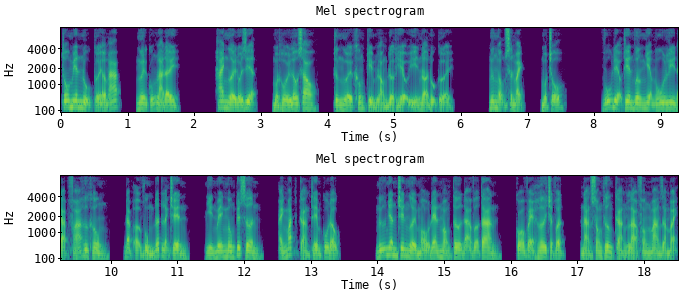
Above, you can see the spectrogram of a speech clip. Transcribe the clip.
Tô miên nụ cười ấm áp, ngươi cũng là đây. Hai người đối diện, một hồi lâu sau, từng người không kìm lòng được hiểu ý nợ nụ cười. Ngưng ngộng sân mạch, một chỗ. Vũ điệu thiên vương nhiệm u ly đạp phá hư không, đạp ở vùng đất lạnh trên, nhìn mênh mông tuyết sơn ánh mắt càng thêm cô độc. Nữ nhân trên người màu đen mỏng tơ đã vỡ tan, có vẻ hơi chật vật, nàng song thương càng là phong mang giảm mạnh.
